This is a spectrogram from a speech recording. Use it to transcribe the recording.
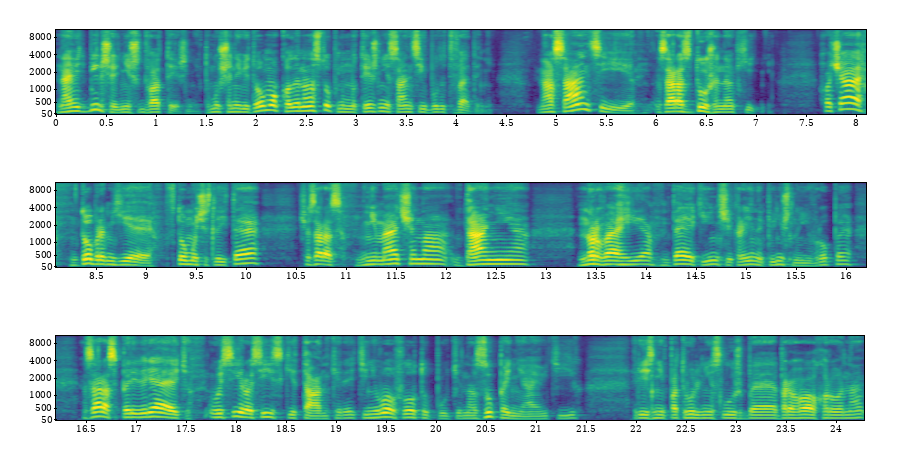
навіть більше ніж два тижні, тому що невідомо, коли на наступному тижні санкції будуть введені. На санкції зараз дуже необхідні. Хоча добрим є в тому числі й те, що зараз Німеччина, Данія, Норвегія, деякі інші країни Північної Європи зараз перевіряють усі російські танкери тіньового флоту Путіна, зупиняють їх, різні патрульні служби, берегова охорона,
